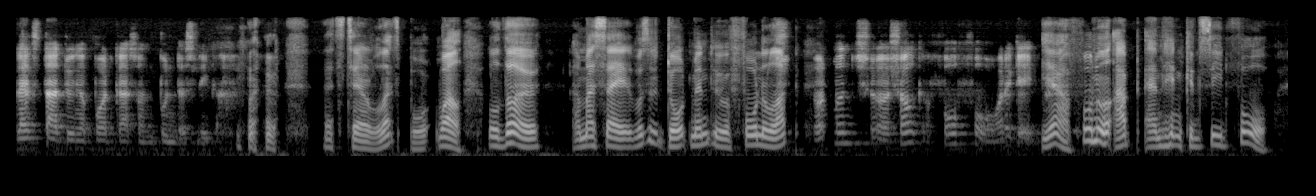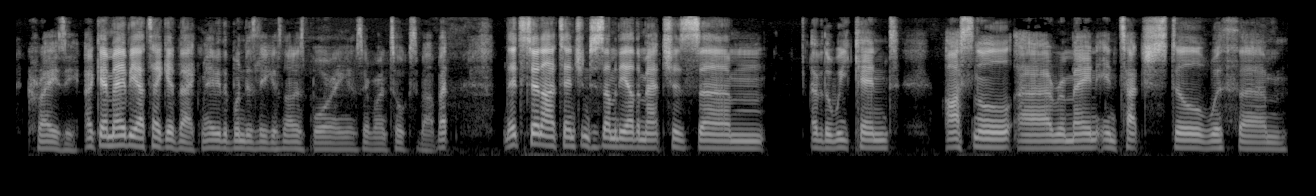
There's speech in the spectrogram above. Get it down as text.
Let's start doing a podcast on Bundesliga. That's terrible. That's bo- well. Although I must say, was it Dortmund who were four 0 up? Dortmund, uh, Schalke, 4-4. What a game. Yeah, four 0 up and then concede four. Crazy. Okay, maybe I take it back. Maybe the Bundesliga is not as boring as everyone talks about. But let's turn our attention to some of the other matches um, over the weekend. Arsenal uh, remain in touch still with um,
